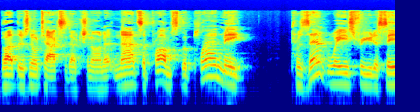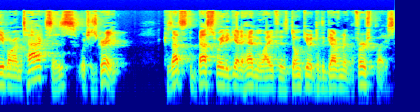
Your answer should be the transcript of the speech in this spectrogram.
but there's no tax deduction on it. And that's a problem. So the plan may present ways for you to save on taxes, which is great, because that's the best way to get ahead in life is don't give it to the government in the first place.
